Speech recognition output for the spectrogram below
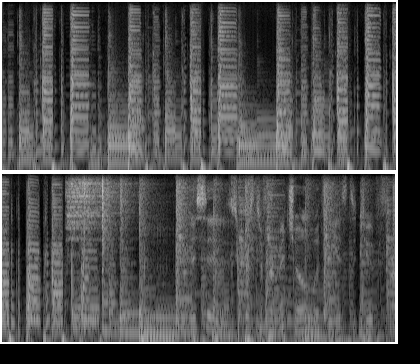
This is Christopher Mitchell with the Institute for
